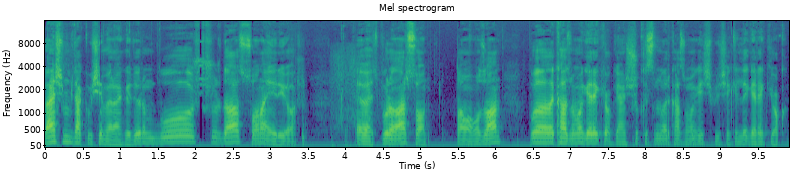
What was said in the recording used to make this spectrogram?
Ben şimdi bir dakika bir şey merak ediyorum. Bu şurada sona eriyor. Evet buralar son. Tamam o zaman burada da kazmama gerek yok. Yani şu kısımları kazmama hiçbir şekilde gerek yok.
